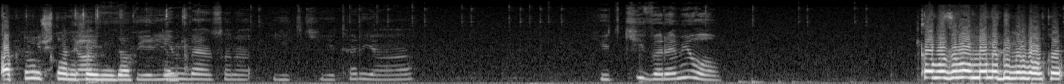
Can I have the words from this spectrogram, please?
Attım üç tane Ya, şey miydi? Vereyim ben sana yetki yeter ya. Yetki veremiyorum. Tamam o zaman bana demir balta.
